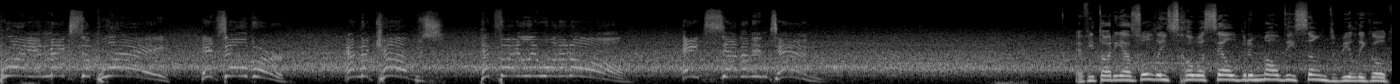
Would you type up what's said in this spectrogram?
Brian makes the play. It's over. And the Cubs have finally won it all. 8-7 and 10. A vitória azul encerrou a célebre maldição de Billy Goat.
